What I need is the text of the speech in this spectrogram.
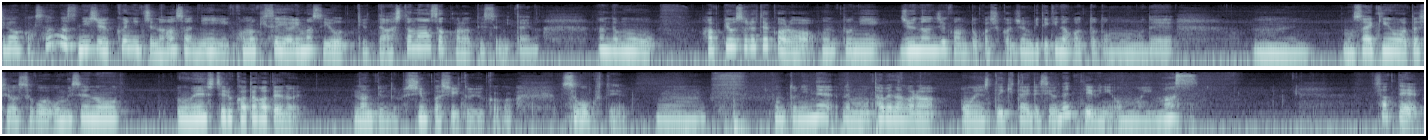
違うか。3月29日の朝にこの規制やりますよって言って明日の朝からですみたいな。なんでもう発表されてから本当に十何時間とかしか準備できなかったと思うのでうんもう最近私はすごいお店の運営してる方々への何て言うんだろうシンパシーというかがすごくてうん本当にねでも食べながら応援していきたいですよねっていうふうに思います。さて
